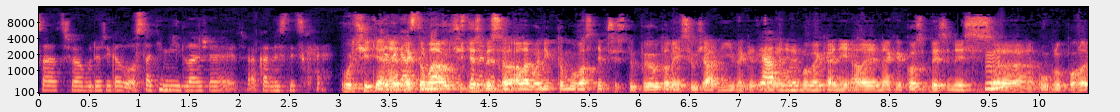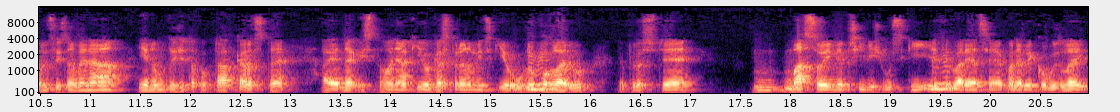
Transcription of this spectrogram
se třeba bude říkat o ostatním jídle, že je třeba karnistické. Určitě ne, tak to má určitě smysl, ale oni k tomu vlastně přistupují, to nejsou žádní vegetariáni nebo vegani, ale jednak jako z business mm. úhlu pohledu, což znamená jenom to, že ta poptávka roste a jednak i z toho nějakého gastronomického úhlu mm. pohledu, prostě maso jim je příliš úzký, mm. je ty variace jako nevykouzlej,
